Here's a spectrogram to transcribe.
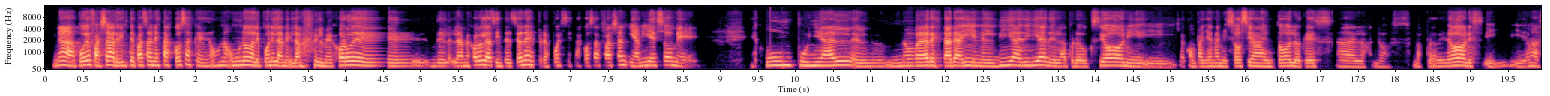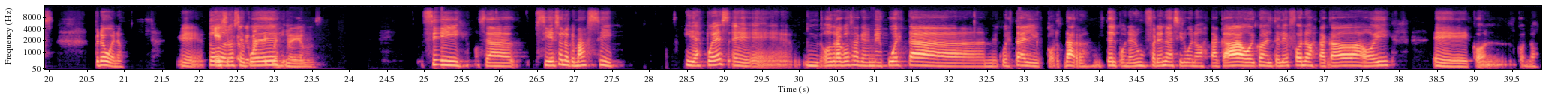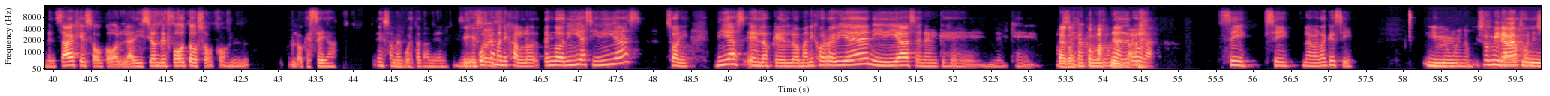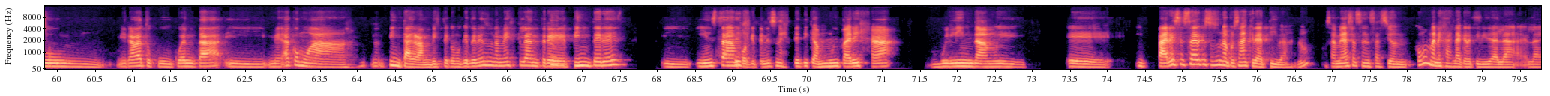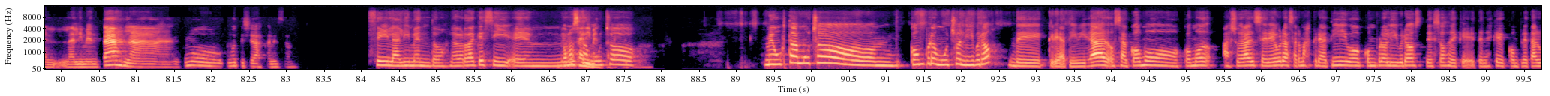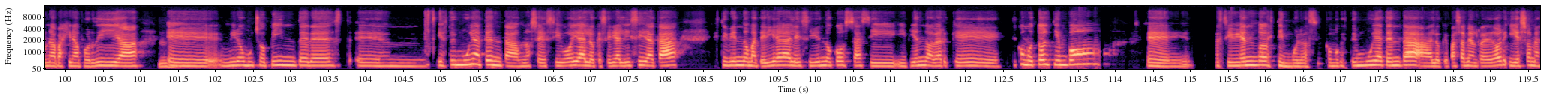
nada, puede fallar, ¿viste? Pasan estas cosas que uno, uno le pone la, el mejor de, la mejor de las intenciones, pero después estas cosas fallan y a mí eso me es como un puñal el no poder estar ahí en el día a día de la producción y, acompañar a mi socia en todo lo que es los, proveedores y, demás. Pero bueno, eh, todo no se puede. sí, o sea, sí, eso es lo que más, sí, y después, eh, otra cosa que me cuesta, me cuesta el cortar, el poner un freno y decir, bueno, hasta acá, hoy con el teléfono, hasta acá, hoy eh, con, los mensajes o con la edición de fotos o con lo que sea. Eso me cuesta también. me cuesta manejarlo. Tengo días y días, sorry, días en los que lo manejo re bien y días en el que... En el que Te acostás con más una droga. Sí, sí, la verdad que sí. Y bueno, yo miraba tu, miraba tu cuenta y me da como a Pintagram, ¿viste? Como que tenés una mezcla entre Pinterest y Instagram porque tenés una estética muy pareja, muy linda, muy... Eh, y parece ser que sos una persona creativa, ¿no? O sea, me da esa sensación. ¿Cómo manejas la creatividad? ¿La, la, alimentás? La, ¿cómo, ¿Cómo te llevas con eso? Sí, la alimento, la verdad que sí. Eh, me ¿Cómo gusta mucho me gusta mucho, mm, compro mucho libro de creatividad, o sea, cómo, cómo ayudar al cerebro a ser más creativo. Compro libros de esos de que tenés que completar una página por día. Eh, miro mucho Pinterest em, y estoy muy atenta. No sé, si voy a lo que sería Lizzie de acá, estoy viendo materiales y viendo cosas y, viendo a ver qué. Estoy como todo el tiempo eh, recibiendo estímulos, como que estoy muy atenta a lo que pasa a mi alrededor y eso me,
